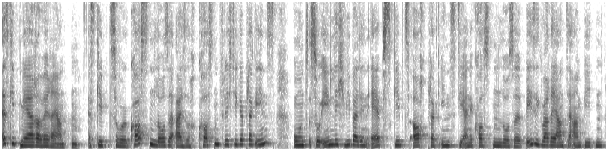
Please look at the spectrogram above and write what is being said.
Es gibt mehrere Varianten. Es gibt sowohl kostenlose als auch kostenpflichtige Plugins und so ähnlich wie bei den Apps gibt es auch Plugins, die eine kostenlose Basic-Variante anbieten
